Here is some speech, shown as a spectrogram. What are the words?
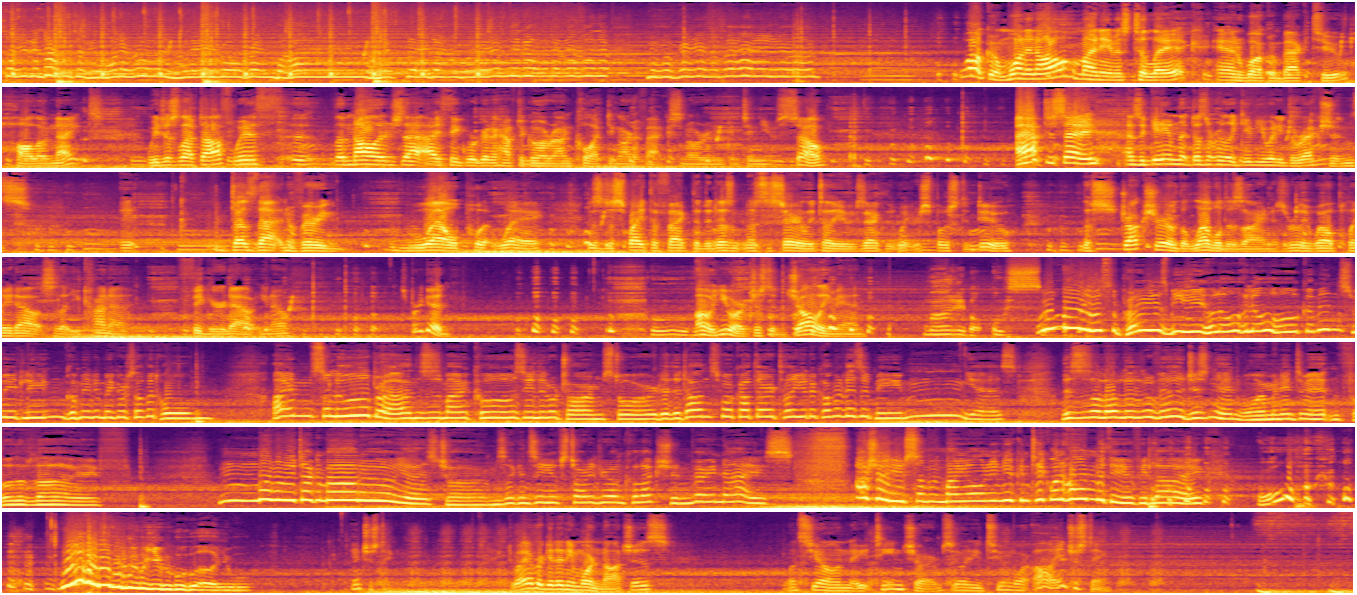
Dance if you wanna, friend behind. Play down, whatever they don't. Welcome, one and all. My name is Tilaic, and welcome back to Hollow Knight. We just left off with uh, the knowledge that I think we're going to have to go around collecting artifacts in order to continue. So, I have to say, as a game that doesn't really give you any directions, it does that in a very well put way. Because despite the fact that it doesn't necessarily tell you exactly what you're supposed to do, the structure of the level design is really well played out so that you kind of figure it out, you know? It's pretty good. Oh, you are just a jolly man. Oh, you surprise me. Hello, hello. Come in, sweetling. Come in and make yourself at home. I'm Salubra, and this is my cozy little charm store. Did the townsfolk out there tell you to come and visit me? Mm, yes. This is a lovely little village, isn't it? Warm and intimate and full of life. Mm, what were we talking about? Oh, yes, charms. I can see you've started your own collection. Very nice. I'll show you some of my own, and you can take one home with you if you'd like. Oh. Interesting. Do I ever get any more notches? Once you own 18 charms, you only need two more. Oh, interesting.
